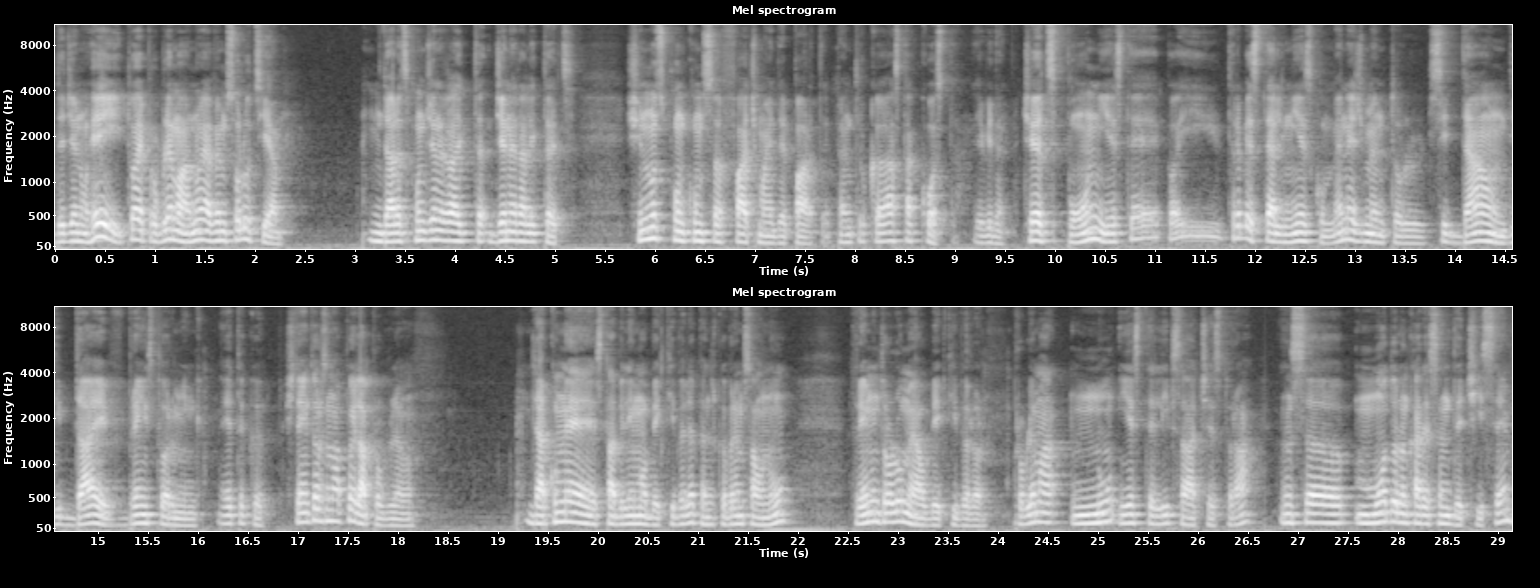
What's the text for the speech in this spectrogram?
de genul, hei, tu ai problema, noi avem soluția. Dar îți spun generalită- generalități și nu spun cum să faci mai departe, pentru că asta costă, evident. Ce îți spun este, păi, trebuie să te aliniezi cu managementul, sit down, deep dive, brainstorming, etc. Și te-ai întors înapoi la problemă. Dar cum ne stabilim obiectivele, pentru că vrem sau nu, trăim într-o lume a obiectivelor. Problema nu este lipsa acestora, însă modul în care sunt decise,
